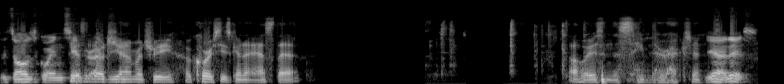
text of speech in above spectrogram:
It's always going in the He same doesn't know geometry. Of course, he's going to ask that. Always in the same direction. Yeah, it is.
